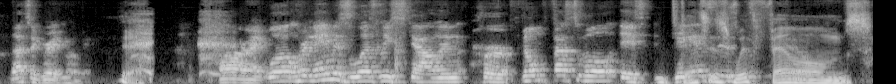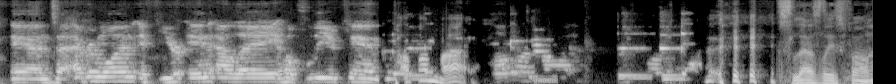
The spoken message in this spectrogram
That's a great movie. Yeah. All right. Well, her name is Leslie Scallon. Her film festival is Dances, Dances with films. And uh, everyone, if you're in LA, hopefully you can Pop on by. Hop on It's Leslie's phone.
